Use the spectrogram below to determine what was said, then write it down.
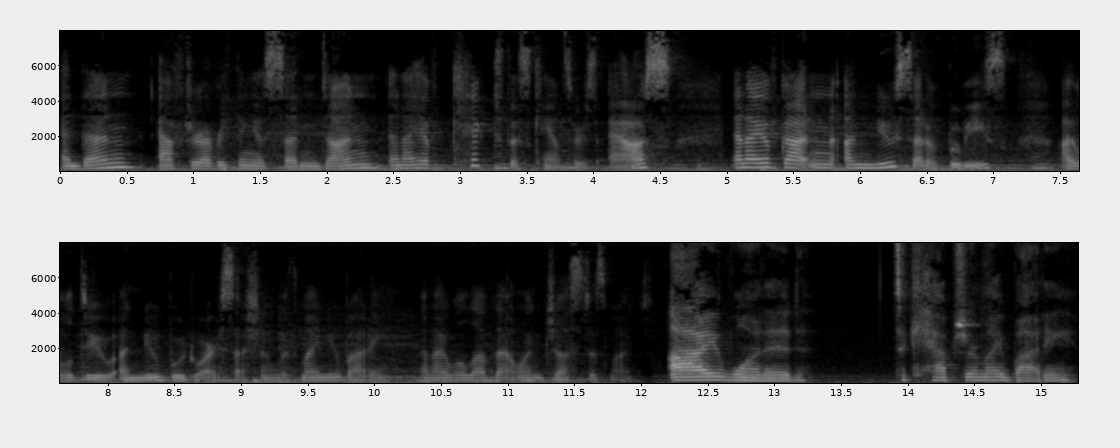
And then, after everything is said and done, and I have kicked this cancer's ass, and I have gotten a new set of boobies, I will do a new boudoir session with my new body, and I will love that one just as much. I wanted to capture my body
